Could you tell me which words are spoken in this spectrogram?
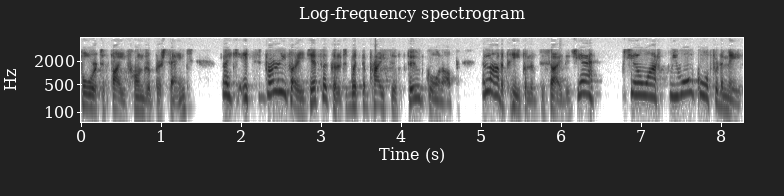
four to 500%. Like, it's very, very difficult with the price of food going up. A lot of people have decided, yeah, but you know what, we won't go for the meal.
